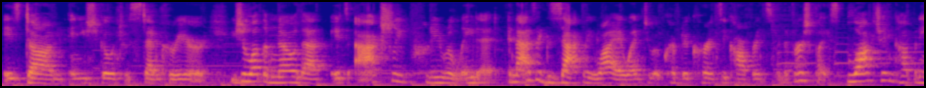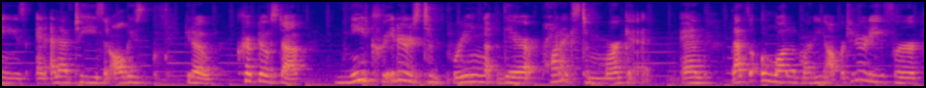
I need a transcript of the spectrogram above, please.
is dumb and you should go into a STEM career, you should let them know that it's actually pretty related. And that's exactly why I went to a cryptocurrency conference in the first place. Blockchain companies and NFTs and all these, you know, crypto stuff need creators to bring their products to market. And that's a lot of money and opportunity for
